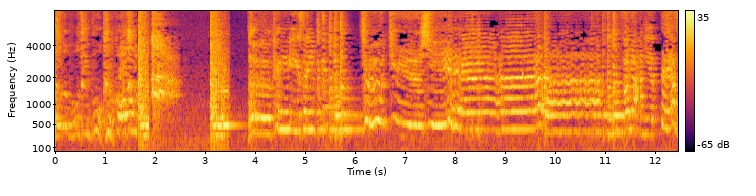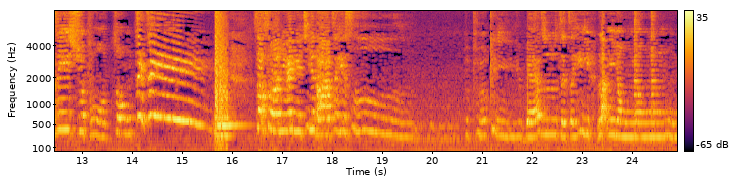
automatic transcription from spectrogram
是不是不可高中？都听一声出巨仙。血泊中，贼贼！若说女一记大贼事，不破开万日贼贼来用用，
